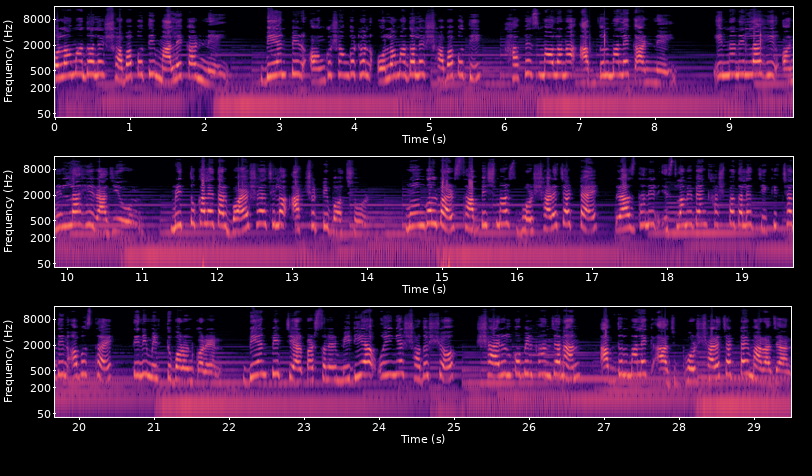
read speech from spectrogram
ওলামা দলের সভাপতি মালেক আর নেই। বিএনপির অঙ্গ সংগঠন ওলামা দলের সভাপতি হাফেজ মাওলানা আব্দুল মালেক আর নেই। ইন্নানিল্লাহি অনিল্লাহি রাজিউন। মৃত্যুকালে তার বয়স হয়েছিল আটষট্টি বছর। মঙ্গলবার ছাব্বিশ মার্চ ভোর সাড়ে চারটায় রাজধানীর ইসলামী ব্যাংক হাসপাতালে চিকিৎসাধীন অবস্থায় তিনি মৃত্যুবরণ করেন। বিএনপির চেয়ারপারসনের মিডিয়া উইং এর সদস্য শায়রুল কবির খান জানান, আব্দুল মালেক আজ ভোর সাড়ে চারটায় মারা যান।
